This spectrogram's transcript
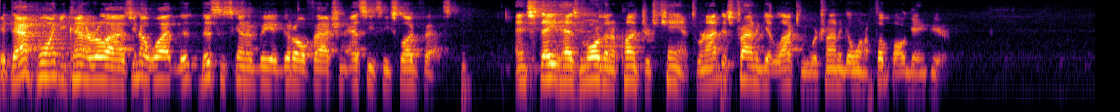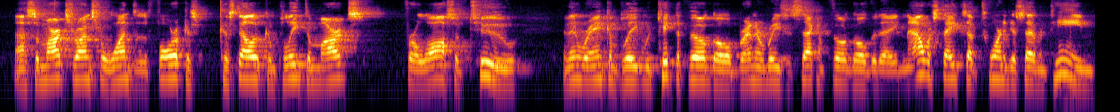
At that point, you kind of realize, you know what, this is going to be a good old fashioned SEC slugfest. And State has more than a puncher's chance. We're not just trying to get lucky, we're trying to go win a football game here. Uh, so Marks runs for one to the four. Costello complete to Marks for a loss of two. And then we're incomplete. We kick the field goal. Brandon Ruiz's the second field goal of the day. Now we're State's up 20 to 17.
